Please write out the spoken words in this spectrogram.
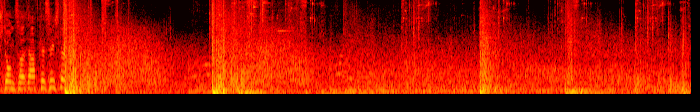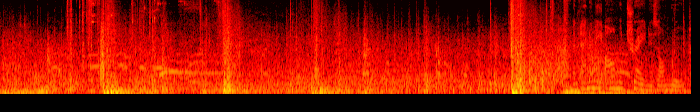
Sturmsoldat gesichtet. Train is en route.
